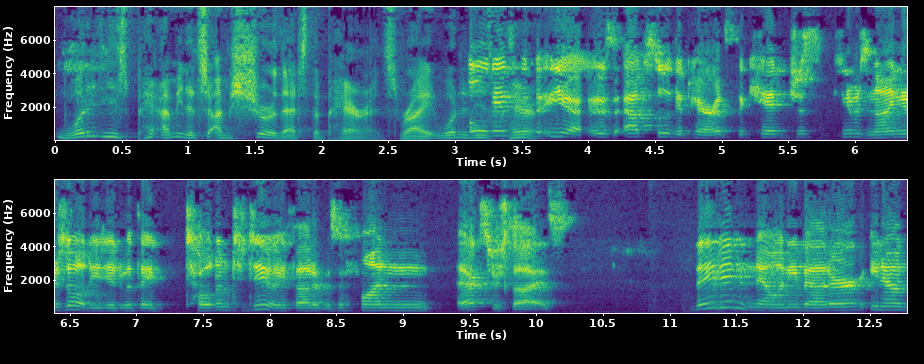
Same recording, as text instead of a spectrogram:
What did his pa- I mean, it's, I'm sure that's the parents, right? What did Oh, his parents? yeah, it was absolutely the parents. The kid just, he was nine years old. He did what they told him to do. He thought it was a fun exercise. They didn't know any better. You know,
